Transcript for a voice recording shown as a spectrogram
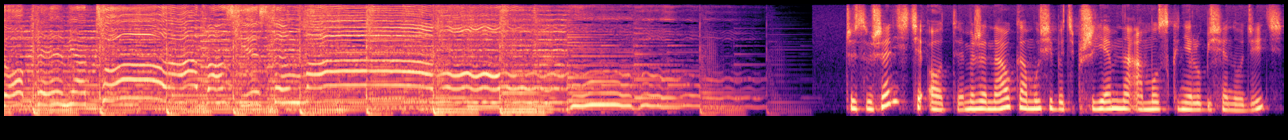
To premia, to awans, jestem mamą. Czy słyszeliście o tym, że nauka musi być przyjemna, a mózg nie lubi się nudzić?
